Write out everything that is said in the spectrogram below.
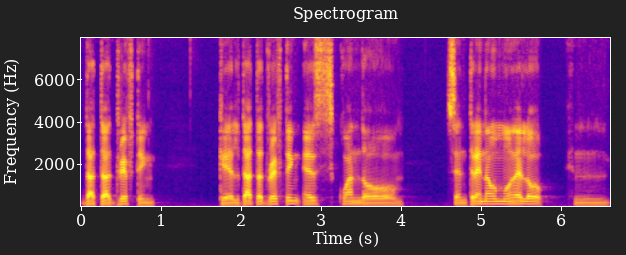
data drifting, que el data drifting es cuando se entrena un modelo en,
